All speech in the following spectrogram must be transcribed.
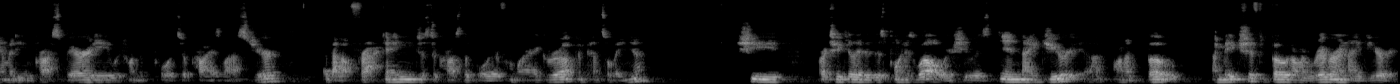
Amity and Prosperity, which won the Pulitzer Prize last year, about fracking just across the border from where I grew up in Pennsylvania, she articulated this point as well, where she was in Nigeria on a boat, a makeshift boat on a river in Nigeria,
